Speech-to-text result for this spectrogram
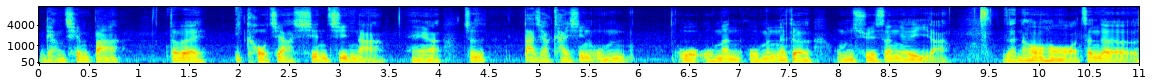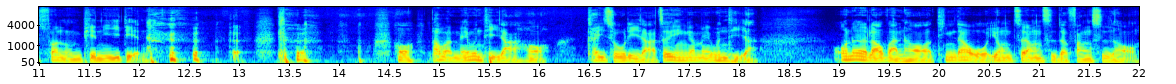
两千八，对不对？一口价现金呐，哎呀，就是大家开心，我们。我我们我们那个我们学生而已啦，然后吼真的算我们便宜一点，哦，老板没问题啦，吼可以处理啦，这个应该没问题啊。我那个老板吼听到我用这样子的方式吼，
